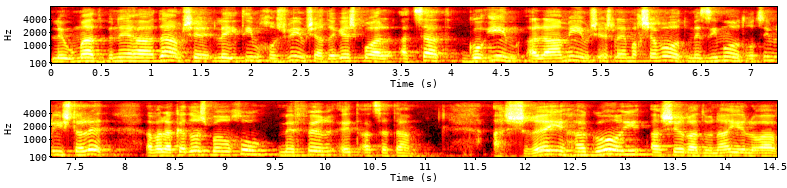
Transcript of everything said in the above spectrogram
לעומת בני האדם שלעיתים חושבים שהדגש פה על עצת גויים, על העמים שיש להם מחשבות, מזימות, רוצים להשתלט, אבל הקדוש ברוך הוא מפר את עצתם. אשרי הגוי אשר אדוני אלוהיו.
